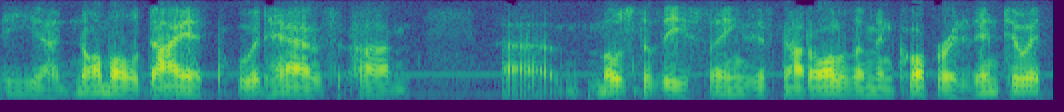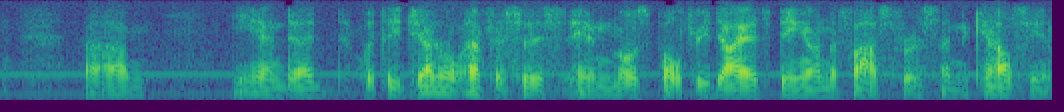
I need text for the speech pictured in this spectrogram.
the uh, normal diet would have um, uh, most of these things, if not all of them, incorporated into it. Um, and uh, with the general emphasis in most poultry diets being on the phosphorus and the calcium.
